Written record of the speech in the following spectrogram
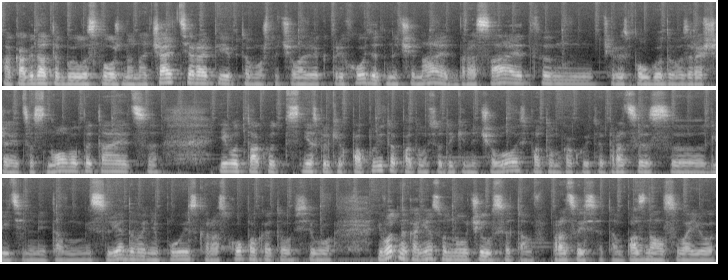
а когда-то было сложно начать терапию, потому что человек приходит, начинает, бросает, через полгода возвращается, снова пытается. И вот так вот с нескольких попыток потом все-таки началось, потом какой-то процесс э, длительный там исследования, поиска, раскопок этого всего. И вот наконец он научился там в процессе, там познал свое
